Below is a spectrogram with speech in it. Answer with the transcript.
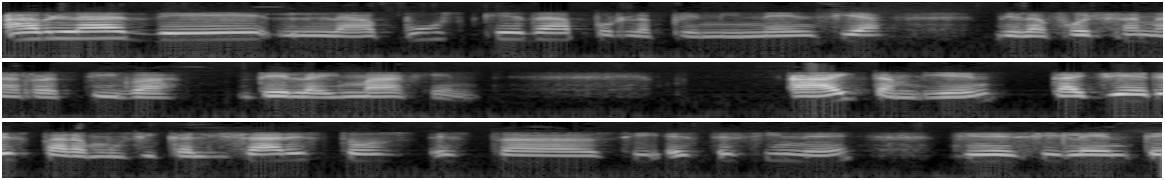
habla de la búsqueda por la preeminencia de la fuerza narrativa de la imagen. Hay también talleres para musicalizar estos esta, este cine cine silente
